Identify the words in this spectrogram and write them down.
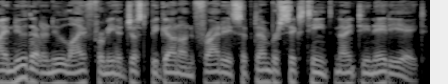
I knew that a new life for me had just begun on Friday, September 16, 1988.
